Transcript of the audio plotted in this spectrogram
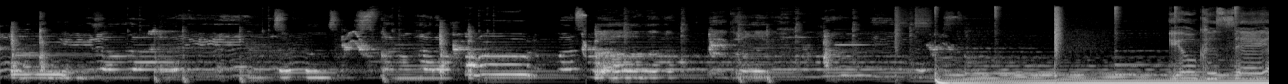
I know how to hold myself. Because you could say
